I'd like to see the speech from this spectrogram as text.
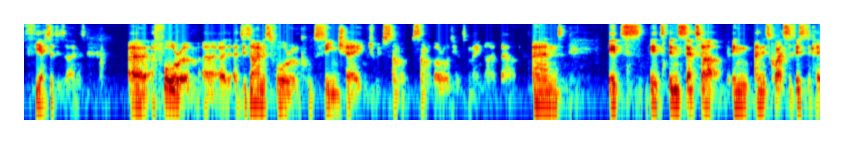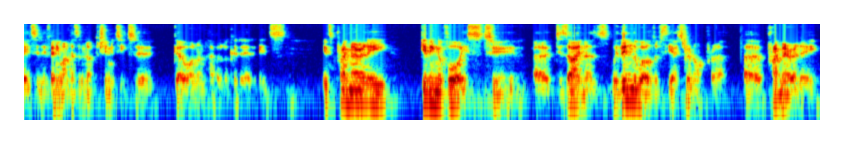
theatre designers, uh, a forum, uh, a, designers forum called Scene Change, which some of, some of our audience may know about, and it's it's been set up in and it's quite sophisticated. If anyone has an opportunity to go on and have a look at it, it's it's primarily giving a voice to uh, designers within the world of theatre and opera, uh, primarily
